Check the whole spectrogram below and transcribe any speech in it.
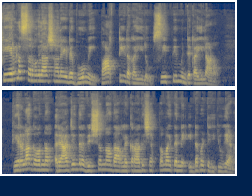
കേരള സർവകലാശാലയുടെ ഭൂമി പാർട്ടിയുടെ കയ്യിലോ സി പി എമ്മിന്റെ കയ്യിലാണോ? കേരള ഗവർണർ രാജേന്ദ്ര വിശ്വനാഥ് ആർലേക്കർ അതിശക്തമായി തന്നെ ഇടപെട്ടിരിക്കുകയാണ്.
